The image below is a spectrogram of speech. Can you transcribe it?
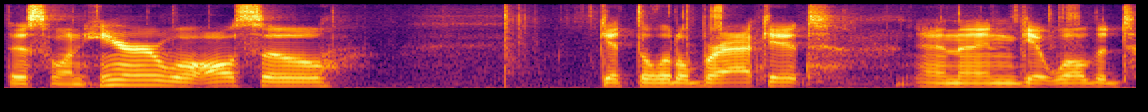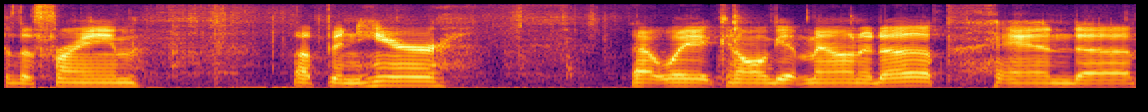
this one here will also get the little bracket and then get welded to the frame up in here. That way it can all get mounted up. And uh,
